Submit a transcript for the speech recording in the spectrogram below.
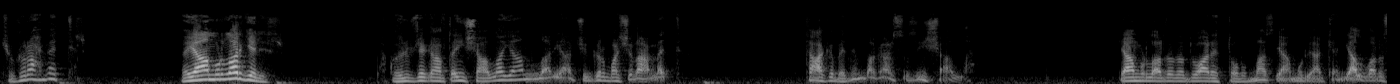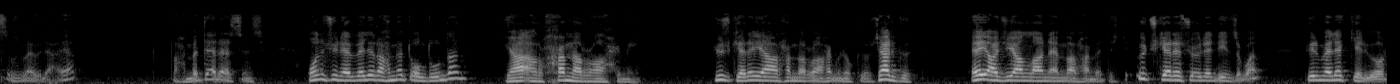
Çünkü rahmettir. Ve yağmurlar gelir. Bak önümüzdeki hafta inşallah yağmurlar ya. Çünkü başı rahmettir. Takip edin bakarsınız inşallah. Yağmurlarda da dua et olunmaz. Yağmur yağarken yalvarırsınız Mevla'ya. Rahmet erersiniz. Onun için evveli rahmet olduğundan Ya Erhamer Rahimin. Yüz kere Ya Erhamer Rahimin okuyoruz her gün. Ey acıyanların en merhametlisi. Üç kere söylediğin zaman bir melek geliyor.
